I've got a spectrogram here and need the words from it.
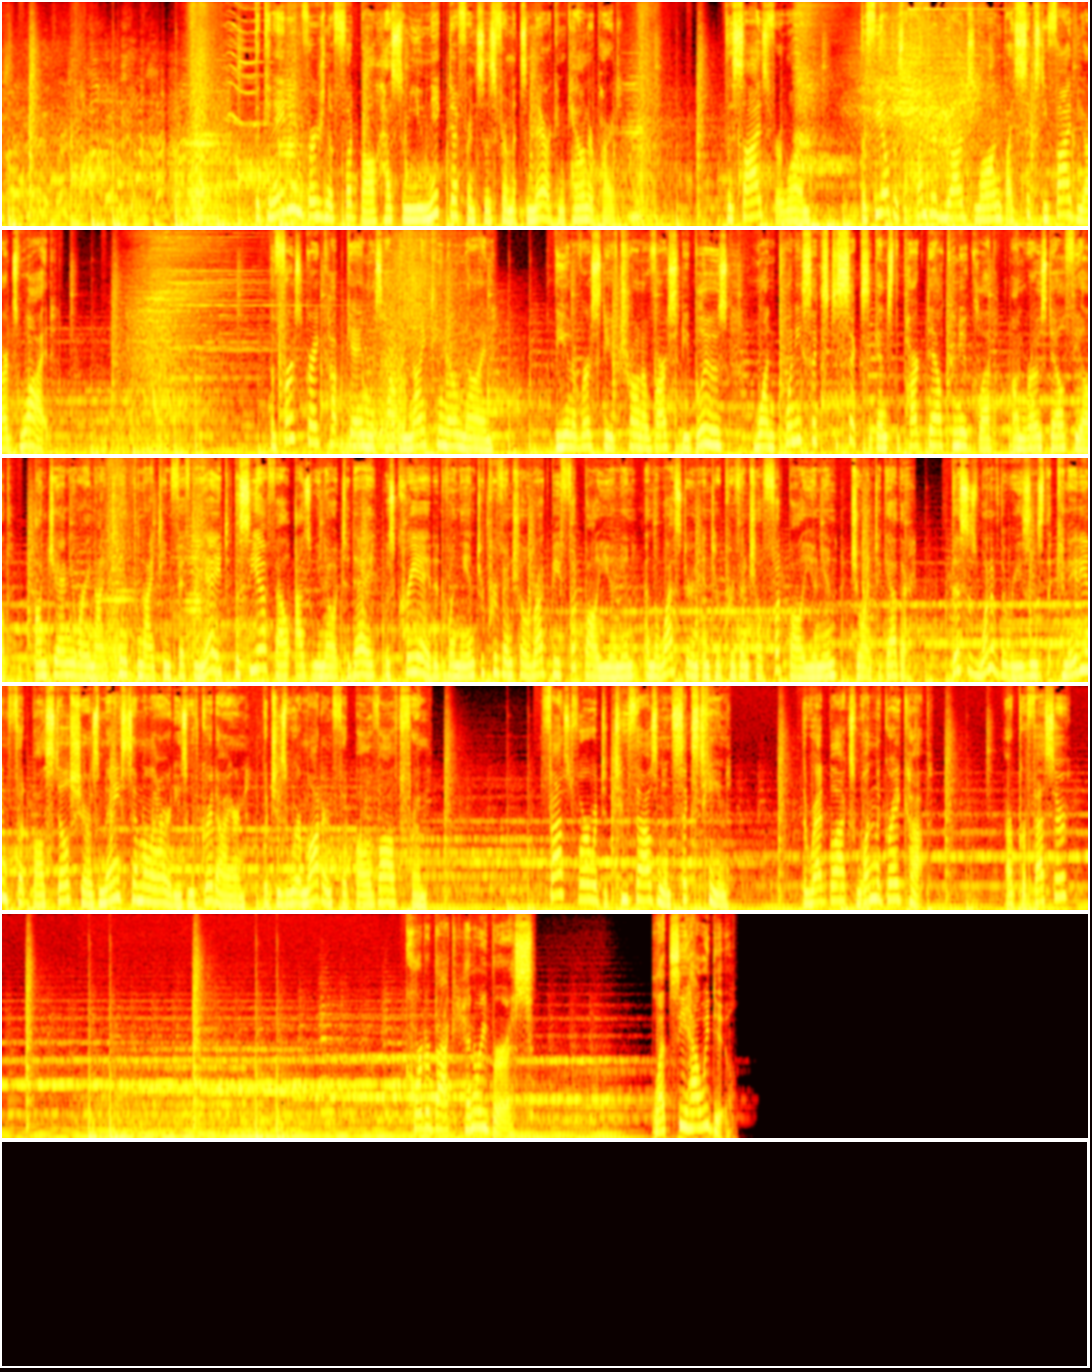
The Canadian version of football has some unique differences from its American counterpart. The size, for one. The field is 100 yards long by 65 yards wide. The first Grey Cup game was held in 1909. The University of Toronto Varsity Blues won 26 6 against the Parkdale Canoe Club on Rosedale Field. On January 19, 1958, the CFL as we know it today was created when the Interprovincial Rugby Football Union and the Western Interprovincial Football Union joined together. This is one of the reasons that Canadian football still shares many similarities with gridiron, which is where modern football evolved from. Fast forward to 2016. The Red Blacks won the Grey Cup. Our professor? Quarterback Henry Burris. Let's see how we do.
